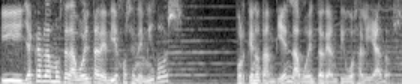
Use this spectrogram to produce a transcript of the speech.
Y ya que hablamos de la vuelta de viejos enemigos, ¿por qué no también la vuelta de antiguos aliados?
